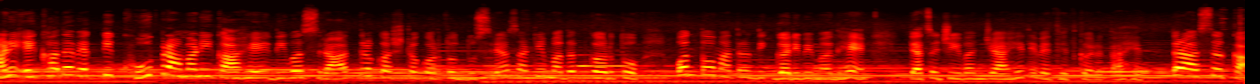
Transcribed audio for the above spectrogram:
आणि एखादा व्यक्ती खूप प्रामाणिक आहे दिवस रात्र कष्ट करतो दुसऱ्यासाठी मदत करतो पण तो मात्र गरिबीमध्ये त्याचं जीवन जे आहे ते व्यथित करत आहे. तर असं का?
